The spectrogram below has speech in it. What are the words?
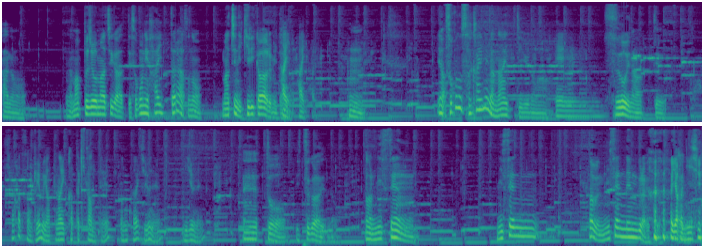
あの、マップ上街があって、そこに入ったら、その、街に切り替わるみたな。はいい、はい、はい。うん。いや、そこの境目がないっていうのは、えー、すごいなっていう。平方さんゲームやってないかった期間って？どのくらい ?10 年 ?20 年？えー、っと、いつぐらいだろう。だから2000、2000、多分2000年ぐらいですよ。やっぱ20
